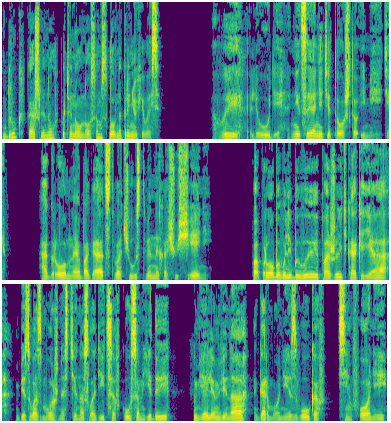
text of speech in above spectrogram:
Друг кашлянул, потянул носом, словно принюхиваясь. «Вы, люди, не цените то, что имеете. Огромное богатство чувственных ощущений. Попробовали бы вы пожить, как я, без возможности насладиться вкусом еды, хмелем вина, гармонией звуков, симфонией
